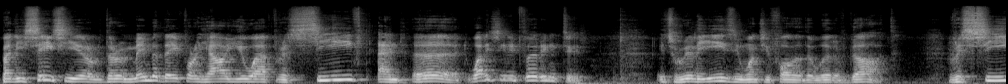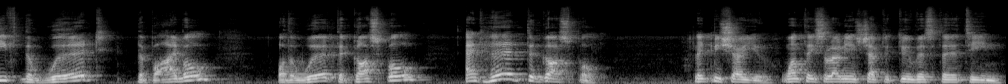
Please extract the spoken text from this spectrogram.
But he says here, the remember therefore how you have received and heard. What is he referring to? It's really easy once you follow the word of God. Receive the word, the Bible, or the word, the gospel, and heard the gospel. Let me show you. 1 Thessalonians chapter 2, verse 13.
